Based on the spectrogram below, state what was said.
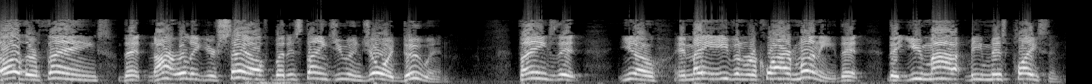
other things that not really yourself, but it's things you enjoy doing. Things that, you know, it may even require money that, that you might be misplacing.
